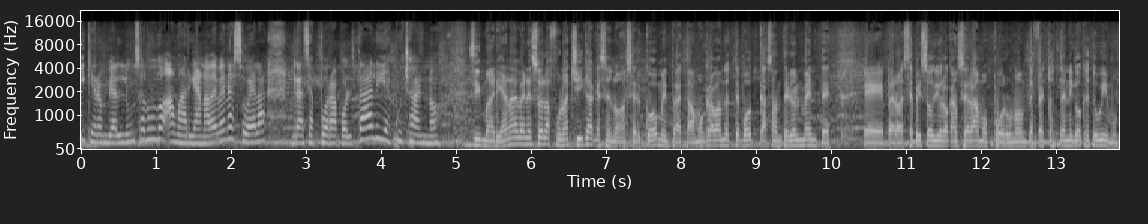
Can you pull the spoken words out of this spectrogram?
Y quiero enviarle un saludo a Mariana de Venezuela. Gracias por aportar y escucharnos. Sí, Mariana de Venezuela fue una chica que se nos acercó mientras estábamos grabando este podcast anteriormente, eh, pero ese episodio lo cancelamos por unos defectos técnicos que tuvimos.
